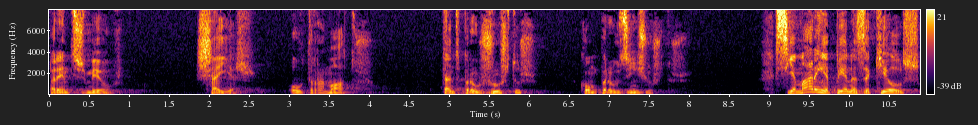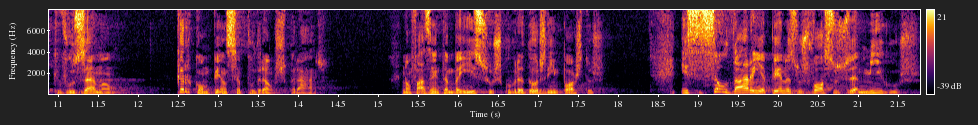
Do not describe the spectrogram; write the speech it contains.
parentes meus, cheias ou terremotos, tanto para os justos como para os injustos. Se amarem apenas aqueles que vos amam, que recompensa poderão esperar? Não fazem também isso os cobradores de impostos? E se saudarem apenas os vossos amigos,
